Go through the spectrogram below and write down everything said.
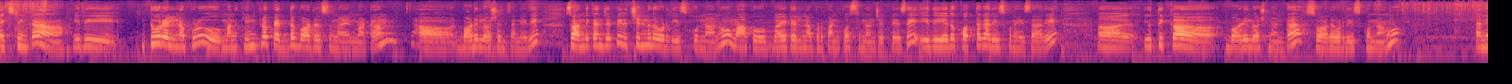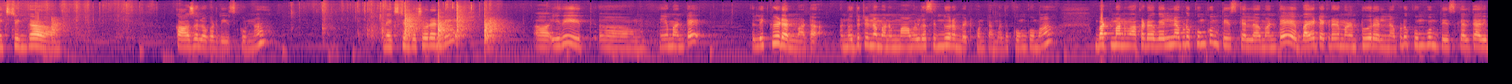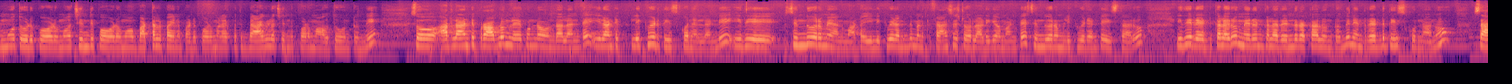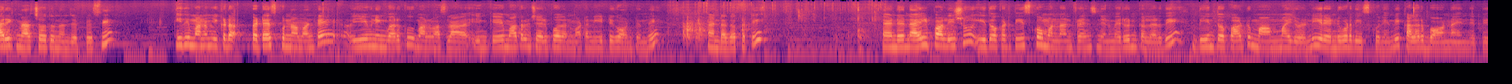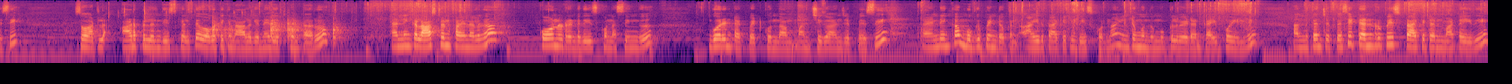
నెక్స్ట్ ఇంకా ఇది టూర్ వెళ్ళినప్పుడు మనకి ఇంట్లో పెద్ద బాటిల్స్ ఉన్నాయన్నమాట. బాడీ లోషన్స్ అనేది. సో అందుకని చెప్పి ఇది చిన్నది ఒకటి తీసుకున్నాను. మాకు బయట వెళ్ళినప్పుడు పనికొస్తుందని చెప్పేసి. ఇది ఏదో కొత్తగా తీసుకున్న ఈసారి యుతికా బాడీ లోషన్ అంట. సో అదొకటి తీసుకున్నాము. అండ్ నెక్స్ట్ ఇంకా కాజల్ ఒకటి తీసుకున్నా. నెక్స్ట్ ఇంకా చూడండి. ఇది ఏమంటే లిక్విడ్ అనమాట నుదుటిన మనం మామూలుగా సింధూరం పెట్టుకుంటాం కదా కుంకుమ. బట్ మనం అక్కడ వెళ్ళినప్పుడు కుంకుమ తీసుకెళ్ళామంటే బయట ఎక్కడైనా మనం టూర్ వెళ్ళినప్పుడు కుంకుమ తీసుకెళ్తే అది మూత ఊడిపోవడమో చిందిపోవడమో బట్టల పైన పడిపోవడమో లేకపోతే బ్యాగ్లో చిందిపోవడమో అవుతూ ఉంటుంది. సో అట్లాంటి ప్రాబ్లం లేకుండా ఉండాలంటే ఇలాంటి లిక్విడ్ తీసుకొని వెళ్ళండి. ఇది సింధూరమే అనమాట ఈ లిక్విడ్ అనేది మనకి ఫ్యాన్సీ స్టోర్లో అడిగామంటే సింధూరం లిక్విడ్ అంటే ఇస్తారు. ఇది రెడ్ కలరు మెరూన్ కలర్ రెండు రకాలు ఉంటుంది. నేను రెడ్ తీసుకున్నాను. శారీకి మ్యాచ్ అవుతుందని చెప్పేసి. ఇది మనం ఇక్కడ పెట్టేసుకున్నామంటే ఈవినింగ్ వరకు మనం అసలు ఇంకే మాత్రం చెడిపోదన్నమాట నీట్గా ఉంటుంది. అండ్ అదొకటి. అండ్ నైల్ పాలిష్ ఇది ఒకటి తీసుకోమన్నాను ఫ్రెండ్స్ నేను మెరూన్ కలర్ది. దీంతో పాటు మా అమ్మాయి చూడండి ఈ రెండు కూడా తీసుకునింది. కలర్ బాగున్నాయని చెప్పేసి. సో అట్లా ఆడపిల్లని తీసుకెళ్తే ఒకటికి నాలుగు అనేది ఎత్తుకుంటారు అండ్ ఇంకా లాస్ట్ అండ్ ఫైనల్గా కోన్లు రెండు తీసుకున్న సింగ్. గోరింటాకు పెట్టుకుందాం మంచిగా అని చెప్పేసి. అండ్ ఇంకా ముగ్గు పిండి ఒక ఐదు ప్యాకెట్లు తీసుకున్నా. ఇంటి ముందు ముగ్గులు వేయడానికి అయిపోయింది. అందుకని చెప్పేసి టెన్ రూపీస్ ప్యాకెట్ అనమాట ఇది.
